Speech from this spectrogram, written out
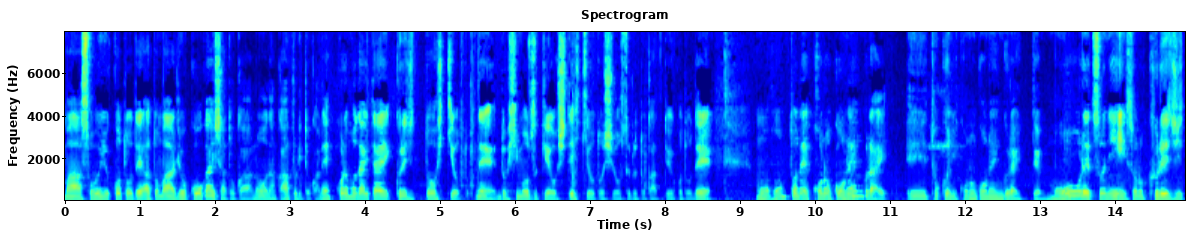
まあそういうことであとまあ旅行会社とかのなんかアプリとかねこれも大体クレジット引き落とね紐付けをして引き落としをするとかっていうことでもう本当ねこの5年ぐらい、えー、特にこの5年ぐらいって猛烈にそのクレジッ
